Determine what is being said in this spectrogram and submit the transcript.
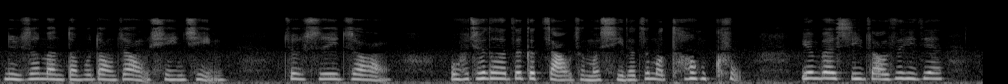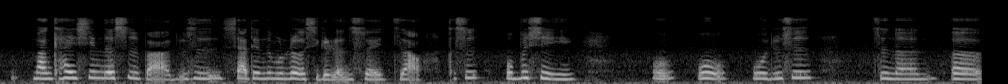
女生们懂不懂这种心情，就是一种，我觉得这个澡怎么洗的这么痛苦？原本洗澡是一件蛮开心的事吧，就是夏天那么热，洗个冷水澡。可是我不行，我我。我就是只能呃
